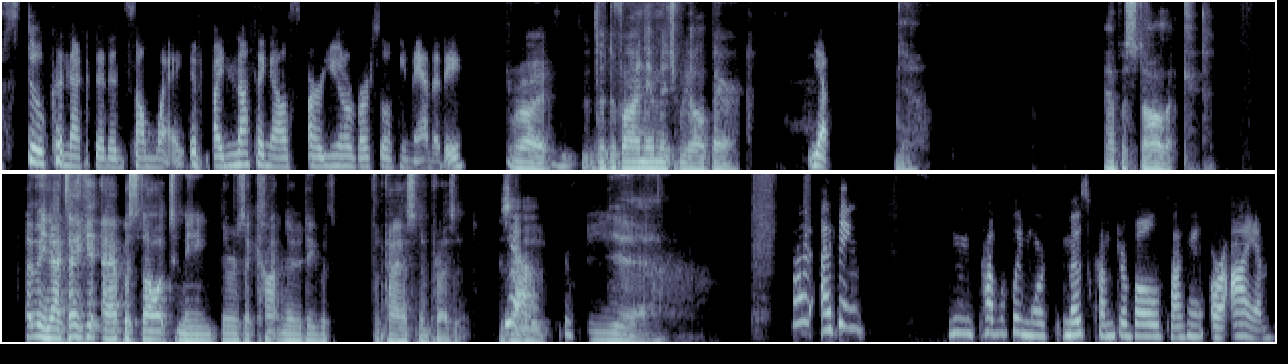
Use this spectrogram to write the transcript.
still connected in some way if by nothing else our universal humanity Right. The divine image we all bear. Yep. Yeah. Apostolic. I mean, I take it apostolic to mean there's a continuity with the past and present. Is Yeah. That a, yeah. I, I think mm, probably more most comfortable talking or i am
